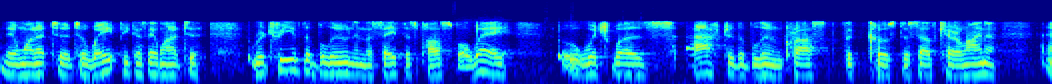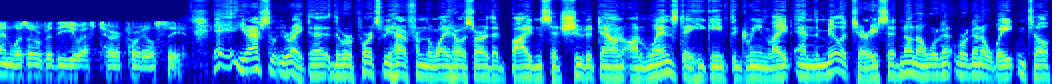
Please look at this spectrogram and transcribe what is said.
they wanted to, to wait because they wanted to retrieve the balloon in the safest possible way which was after the balloon crossed the coast of South Carolina and was over the U.S. territorial sea. Yeah, you're absolutely right. Uh, the reports we have from the White House are that Biden said shoot it down on Wednesday. He gave the green light, and the military said no, no, we're going we're going to wait until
